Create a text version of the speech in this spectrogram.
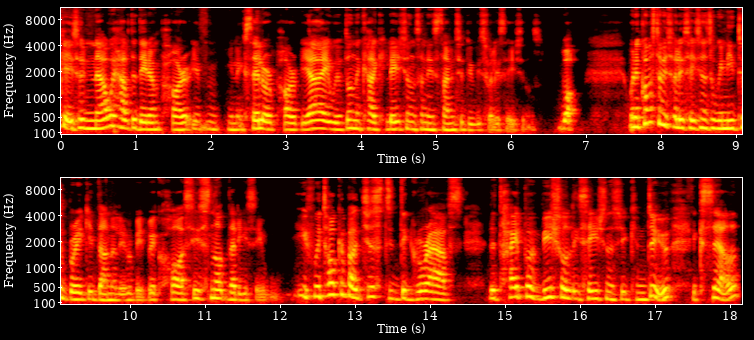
Okay, so now we have the data in, Power, in, Excel or Power BI, we've done the calculations and it's time to do visualizations. Well, when it comes to visualizations, we need to break it down a little bit because it's not that easy. If we talk about just the graphs, the type of visualizations you can do, Excel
